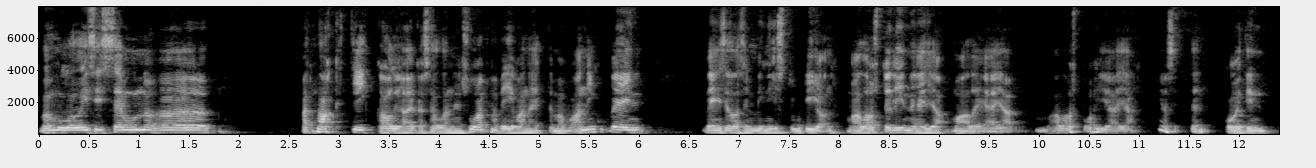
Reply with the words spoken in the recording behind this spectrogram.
Mä, mulla oli siis se mun öö, taktiikka oli aika sellainen suoraviivainen, että mä vaan niin kuin vein, vein sellaisen ministudion, maalaustelineen ja maaleja ja maalauspohjaa ja, ja sitten koitin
